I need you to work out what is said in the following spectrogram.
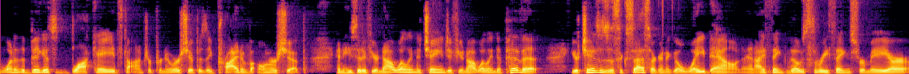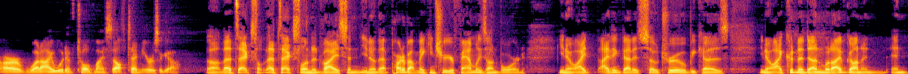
one of the biggest blockades to entrepreneurship is a pride of ownership. And he said, if you're not willing to change, if you're not willing to pivot, your chances of success are going to go way down. And I think those three things for me are, are what I would have told myself 10 years ago. Oh, that's excellent. That's excellent advice. And, you know, that part about making sure your family's on board, you know, I, I think that is so true because, you know, I couldn't have done what I've gone and, and,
